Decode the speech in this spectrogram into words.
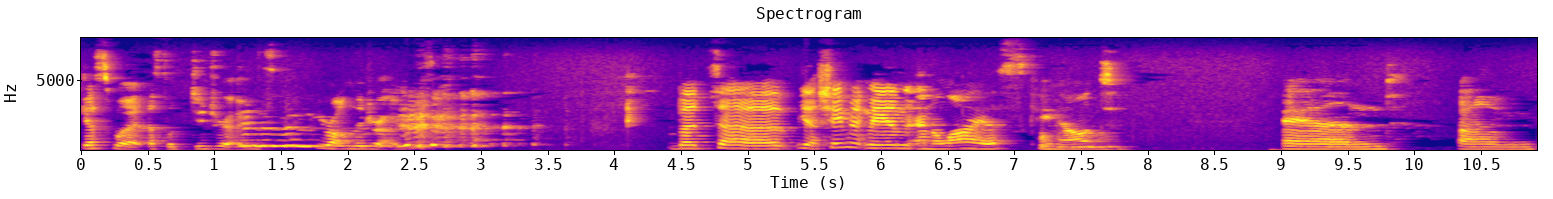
Guess what? I slipped you drugs. You're on the drugs. But uh, yeah, Shane McMahon and Elias came out, and um,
